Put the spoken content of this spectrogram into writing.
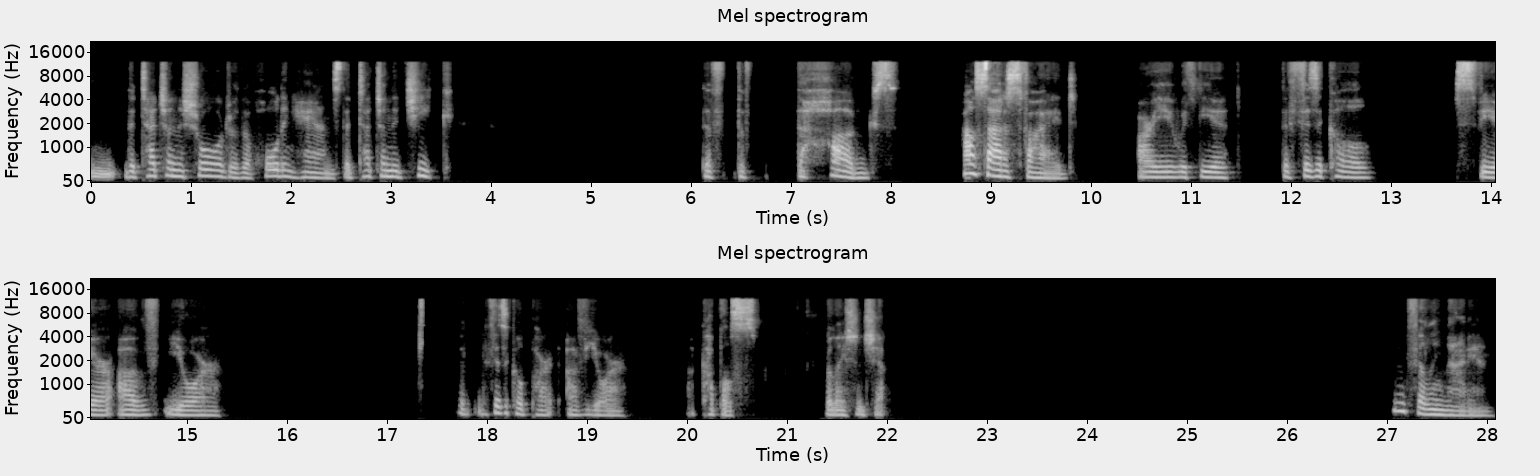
the touch on the shoulder, the holding hands, the touch on the cheek, the, the, the hugs. How satisfied are you with the, the physical sphere of your, the, the physical part of your uh, couple's relationship. And filling that in.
